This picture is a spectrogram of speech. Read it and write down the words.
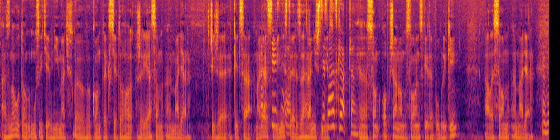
A znovu to musíte vnímať v, kontexte toho, že ja som Maďar. Čiže keď sa maďarský minister zahraničný... Ste občan. E, som občanom Slovenskej republiky ale som Maďar. Uh-huh.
